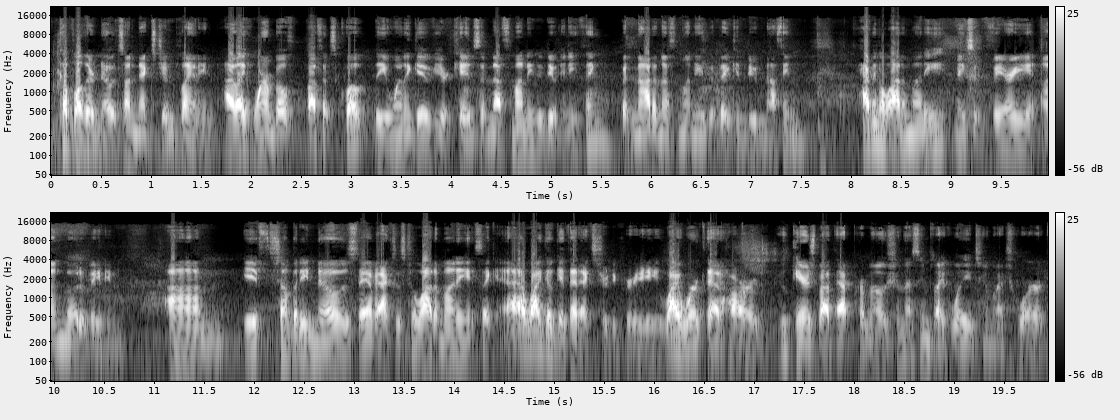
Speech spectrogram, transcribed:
a couple other notes on next gen planning. I like Warren Buffett's quote that you want to give your kids enough money to do anything, but not enough money that they can do nothing. Having a lot of money makes it very unmotivating. Um, if somebody knows they have access to a lot of money, it's like, eh, why go get that extra degree? Why work that hard? Who cares about that promotion? That seems like way too much work.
